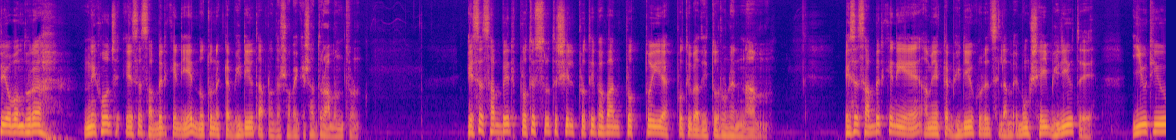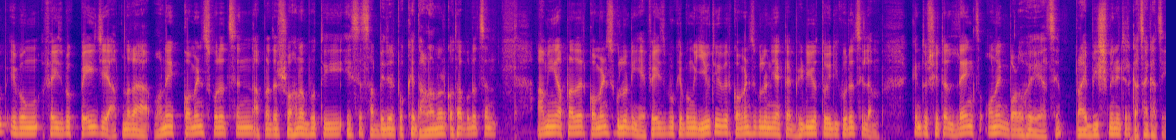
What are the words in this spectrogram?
প্রিয় বন্ধুরা, নিখোঁজ এস এস সাব্বিরকে নিয়ে নতুন একটা ভিডিওতে আপনাদের সবাইকে সাদর আমন্ত্রণ। এস এস সাব্বির প্রতিশ্রুতিশীল, প্রতিভাবান, প্রত্যয়ী এক প্রতিবাদী তরুণের নাম। এস এস সাব্বিরকে নিয়ে আমি একটা ভিডিও করেছিলাম এবং সেই ভিডিওতে ইউটিউব এবং ফেসবুক পেজে আপনারা অনেক কমেন্টস করেছেন, আপনাদের সহানুভূতি এস এস সাব্বিরের পক্ষে দাঁড়ানোর কথা বলেছেন। আমি আপনাদের কমেন্টসগুলো নিয়ে ফেসবুক এবং ইউটিউবের কমেন্টসগুলো নিয়ে একটা ভিডিও তৈরি করেছিলাম, কিন্তু সেটার লেংথ অনেক বড় হয়ে গেছে, প্রায় বিশ মিনিটের কাছাকাছি।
